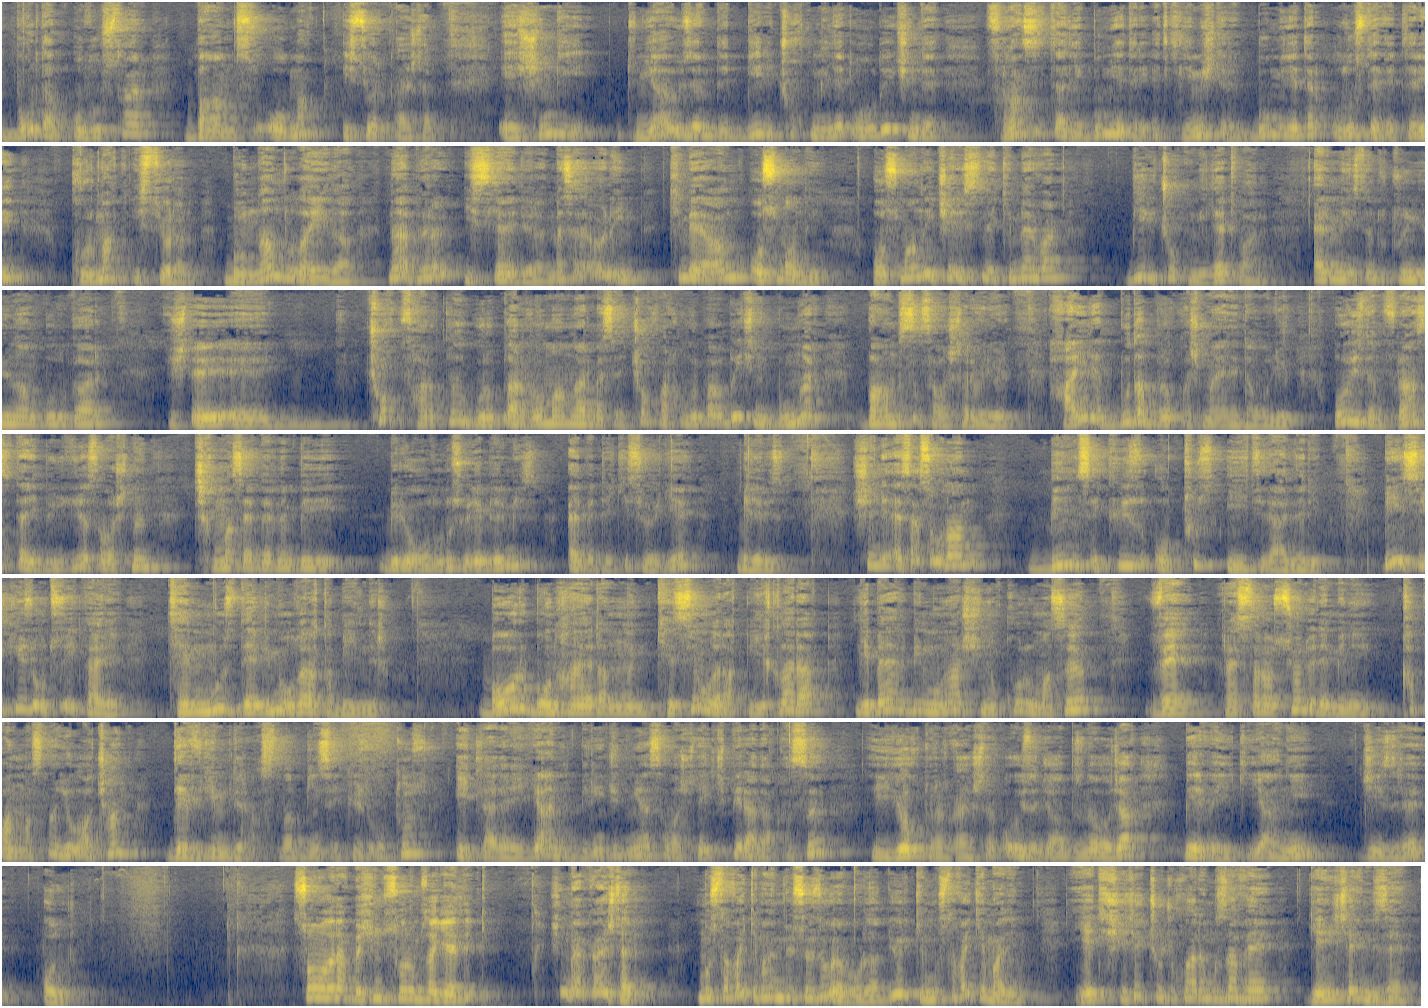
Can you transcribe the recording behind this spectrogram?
burada uluslar bağımsız olmak istiyor arkadaşlar. E şimdi dünya üzerinde birçok millet olduğu için de Fransız İtalya bu milletleri etkilemiştir. Bu milletler ulus devletleri kurmak istiyorlar. Bundan dolayı da ne yapıyorlar? İsyan ediyorlar. Mesela örneğin kimleri alalım? Osmanlı'yı. Osmanlı içerisinde kimler var? Birçok millet var. Ermenistan tutun Yunan, Bulgar, işte e, çok farklı gruplar, Romanlar mesela çok farklı gruplar olduğu için bunlar bağımsızlık savaşları veriyor. Hayır bu da bloklaşmaya neden oluyor. O yüzden Fransız İtalya Birinci Dünya Savaşı'nın çıkma sebeplerinden biri, biri olduğunu söyleyebilir miyiz? Elbette ki söyleyebiliriz. Şimdi esas olan 1830 ihtilalleri. 1830 ihtilalleri Temmuz devrimi olarak da bilinir. Bourbon hanedanının kesin olarak yıkılarak liberal bir monarşinin kurulması ve restorasyon döneminin kapanmasına yol açan devrimdir aslında 1830 ihtilalleri. Yani Birinci Dünya Savaşı ile hiçbir alakası yoktur arkadaşlar. O yüzden cevabımız ne olacak? 1 ve 2 yani Cizre olur. Son olarak 5. sorumuza geldik. Şimdi arkadaşlar Mustafa Kemal'in bir sözü var burada. Diyor ki Mustafa Kemal'in yetişecek çocuklarımıza ve gençlerimize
